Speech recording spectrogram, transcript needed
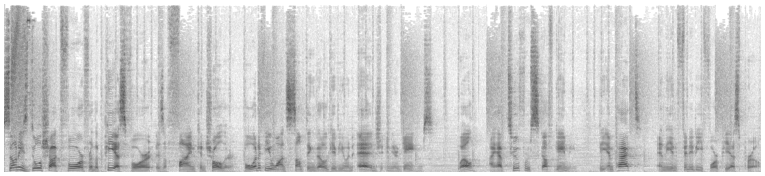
Sony's DualShock 4 for the PS4 is a fine controller, but what if you want something that'll give you an edge in your games? Well, I have two from Scuf Gaming, the Impact and the Infinity 4PS Pro.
